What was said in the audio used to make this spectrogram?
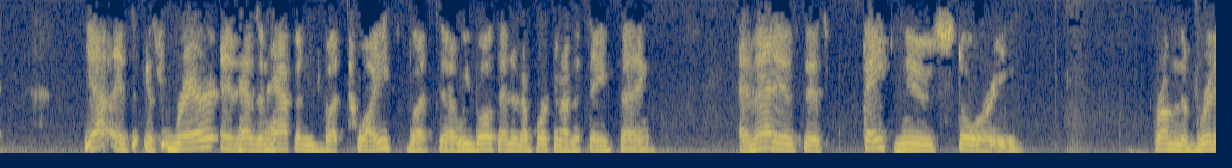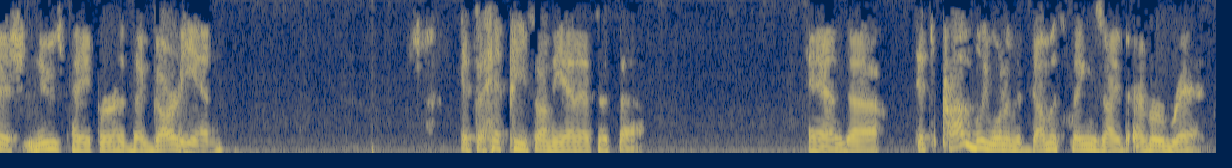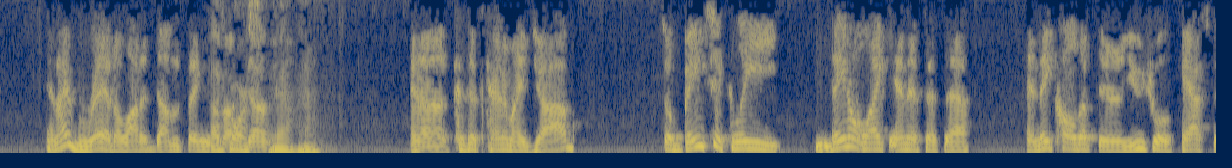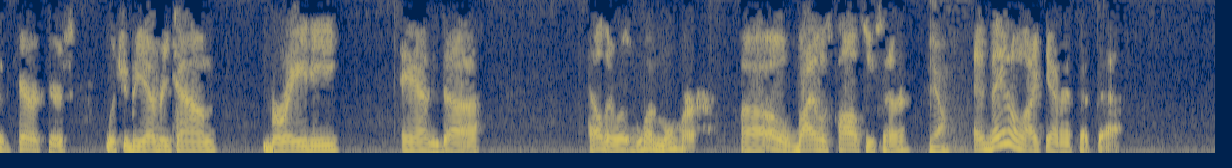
Yeah, it's, it's rare. It hasn't happened but twice, but uh, we both ended up working on the same thing. And that is this fake news story from the British newspaper, The Guardian. It's a hit piece on the NSSF. And, uh, it's probably one of the dumbest things I've ever read. And I've read a lot of dumb things Of about course. guns Yeah, yeah. because it's kind of my job. So basically, they don't like NSSF, and they called up their usual cast of characters, which would be Everytown, Brady, and uh, hell, there was one more. Uh, oh, Violence Policy Center, Yeah. and they don't like NSSF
